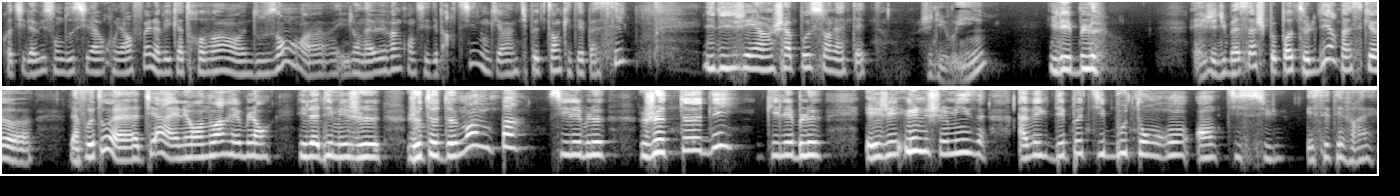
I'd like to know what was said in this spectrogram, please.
quand il a vu son dossier la première fois, il avait 92 ans. Euh, il en avait 20 quand il était parti, donc il y avait un petit peu de temps qui était passé. Il dit, j'ai un chapeau sur la tête. J'ai dit, oui. Il est bleu. Et j'ai dit, bah ça, je peux pas te le dire parce que la photo, tiens, elle est en noir et blanc. Il a dit, mais je ne te demande pas s'il est bleu. Je te dis qu'il est bleu. Et j'ai une chemise avec des petits boutons ronds en tissu. Et c'était vrai.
